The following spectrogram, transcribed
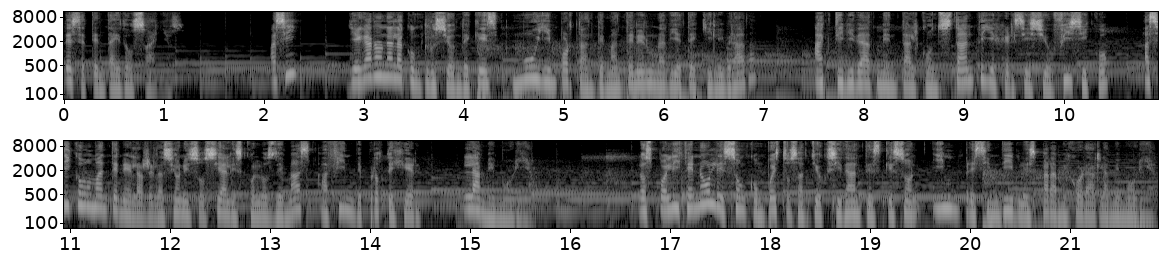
de 72 años. Así, llegaron a la conclusión de que es muy importante mantener una dieta equilibrada, actividad mental constante y ejercicio físico, así como mantener las relaciones sociales con los demás a fin de proteger la memoria. Los polifenoles son compuestos antioxidantes que son imprescindibles para mejorar la memoria.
